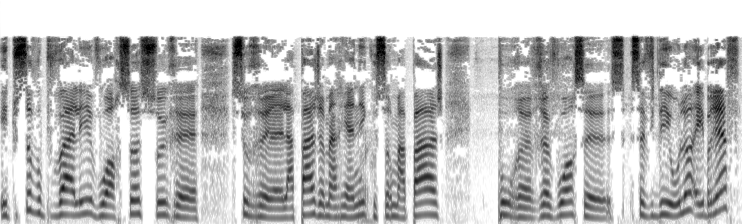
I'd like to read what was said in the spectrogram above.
et tout ça, vous pouvez aller voir ça sur euh, sur euh, la page de Marianique ou sur ma page pour euh, revoir ce, vidéo-là. Et bref,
